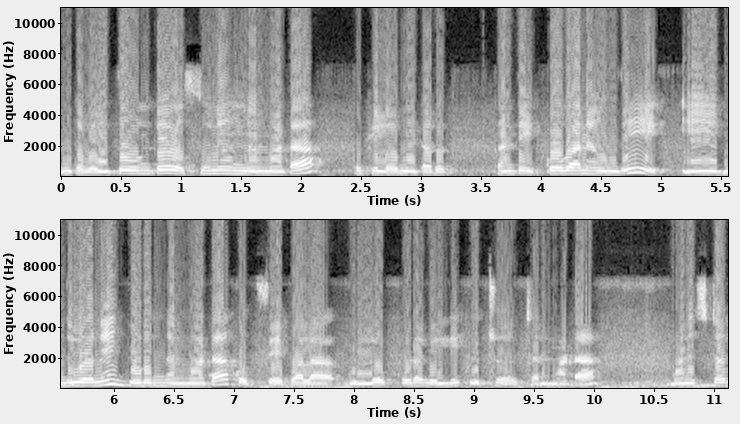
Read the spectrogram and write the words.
ఇంకా వెళ్తూ ఉంటే వస్తూనే ఉందన్నమాట. ఒక కిలోమీటర్ కంటే ఎక్కువగానే ఉంది. ఈ ఇందులోనే గుడి ఉందన్నమాట. కొద్దిసేపు అలా గుళ్ళోకి కూడా వెళ్ళి కూర్చోవచ్చు అనమాట మన ఇష్టం.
